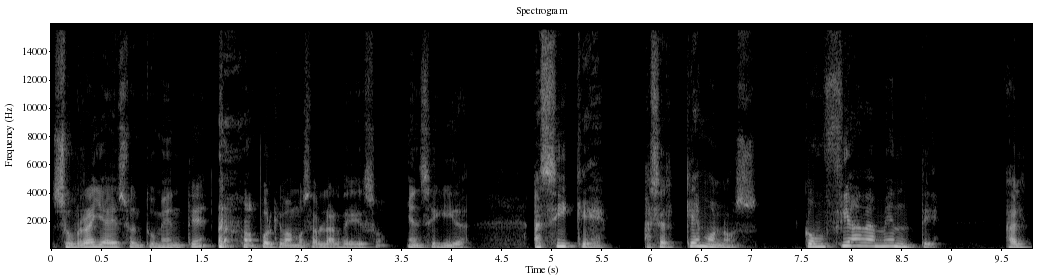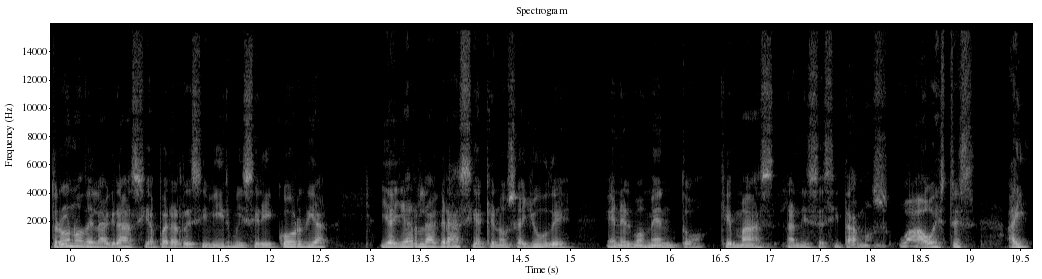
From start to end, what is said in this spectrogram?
Subraya eso en tu mente porque vamos a hablar de eso enseguida. Así que acerquémonos confiadamente al trono de la gracia para recibir misericordia y hallar la gracia que nos ayude en el momento que más la necesitamos. ¡Wow! Esto es, hay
